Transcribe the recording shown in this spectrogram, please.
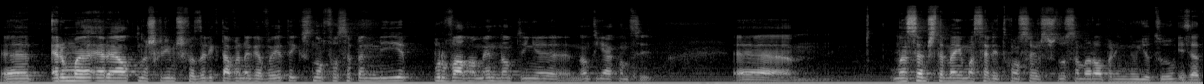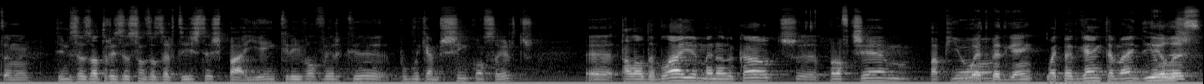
Uh, era, uma, era algo que nós queríamos fazer e que estava na gaveta e que se não fosse a pandemia provavelmente não tinha, não tinha acontecido. Uh, lançamos também uma série de concertos do Summer Opening no YouTube. Exatamente. Temos as autorizações aos artistas, pá, e é incrível ver que publicamos 5 concertos. Está lá o da Blaia, Man on the Couch, uh, Prof Jam, Papillon, O Wet Bad Gang, White Bad Gang também. Dillas.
